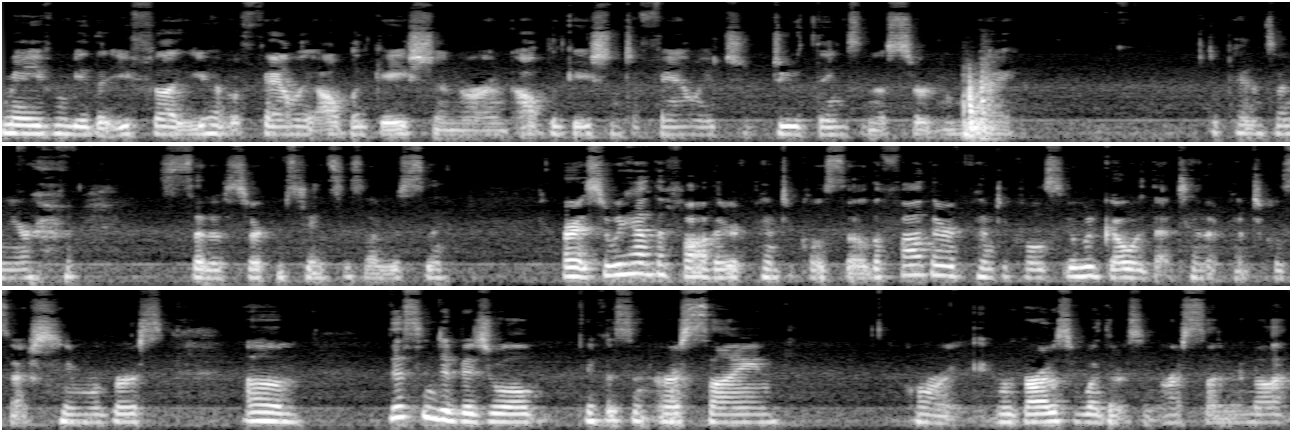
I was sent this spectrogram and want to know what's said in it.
may even be that you feel like you have a family obligation or an obligation to family to do things in a certain way. Depends on your set of circumstances, obviously. All right, so we have the Father of Pentacles, though. The Father of Pentacles, it would go with that Ten of Pentacles, actually, in reverse. Um, this individual, if it's an earth sign, or regardless of whether it's an earth sign or not,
